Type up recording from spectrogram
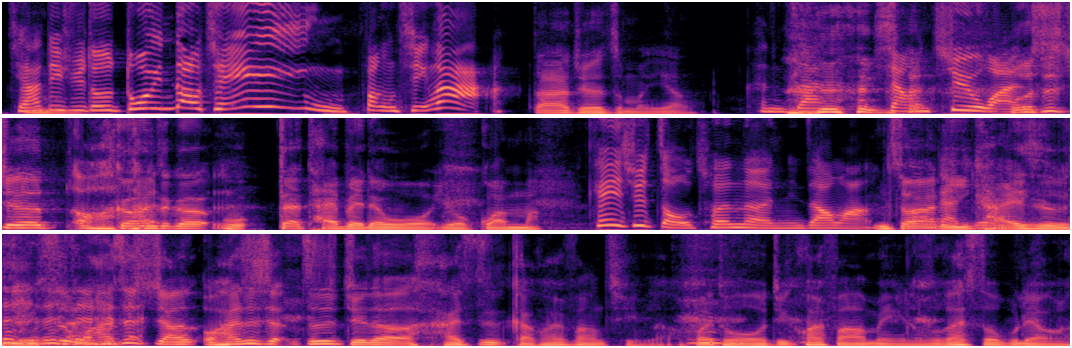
其他地区都是多云到晴，嗯、放晴啦。大家觉得怎么样？很赞，想去玩。我是觉得哦，跟这个我 在台北的我有关吗？可以去走春了，你知道吗？你说要离开是不是？是，我还是想，我还是想，就是觉得还是赶快放晴了。拜托，我已经快发霉了，我快受不了了。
